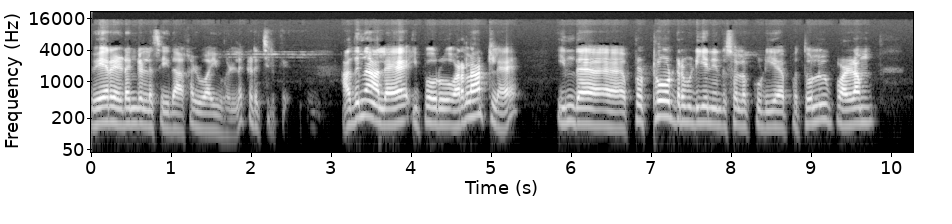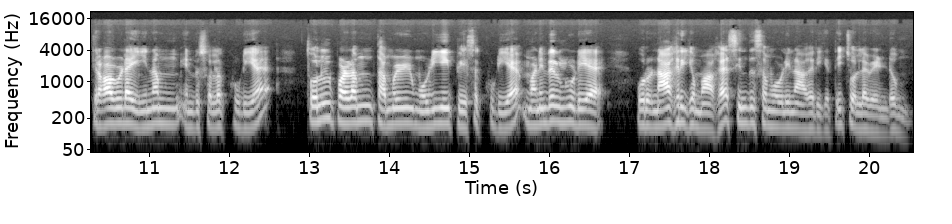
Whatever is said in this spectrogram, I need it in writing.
வேறு இடங்களில் செய்த அகழ்வாய்வுகளில் கிடைச்சிருக்கு. அதனால இப்போ ஒரு வரலாற்றில் இந்த புரோட்டோ என்று சொல்லக்கூடிய இப்போ தொல்பழம் திராவிட இனம் என்று சொல்லக்கூடிய தொல்பழம் தமிழ் மொழியை பேசக்கூடிய மனிதர்களுடைய ஒரு நாகரிகமாக சிந்து சமவெளி நாகரிகத்தை சொல்ல வேண்டும்.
